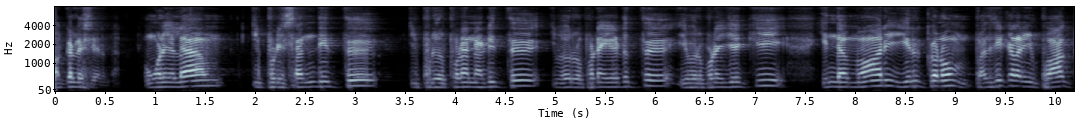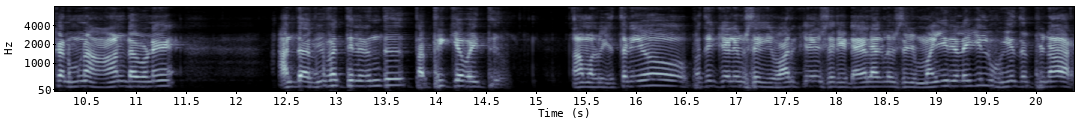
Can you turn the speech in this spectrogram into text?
மக்களை சேருங்க உங்களை எல்லாம் இப்படி சந்தித்து இப்படி ஒரு படம் நடித்து இவர் ஒரு படம் எடுத்து இவர் படம் இயக்கி இந்த மாதிரி இருக்கணும் பத்திரிகையாளரையும் பார்க்கணும்னு ஆண்டவனே அந்த விபத்திலிருந்து தப்பிக்க வைத்து நாமல் எத்தனையோ பத்திரிகையிலும் சரி வாழ்க்கையிலும் சரி டயலாக்லையும் சரி மயிரிலையில் உயிர் தப்பினார்.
